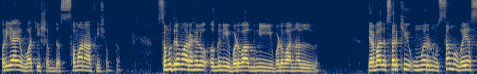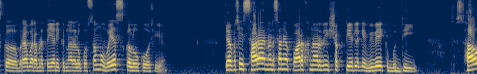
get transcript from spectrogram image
પર્યાય વાચી શબ્દ, સમાનાર્થી શબ્દ. સમુદ્રમાં રહેલો અગ્નિ, વડવાગ્નિ વડવા નલ ત્યારબાદ સરખી ઉંમરનું સમવયસ્ક, બરાબર, આપણે તૈયારી કરનારા લોકો સમવયસ્ક લોકો છીએ. ત્યાર પછી સારા નરસાને પારખનારની શક્તિ એટલે કે વિવેક બુદ્ધિ. સાવ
